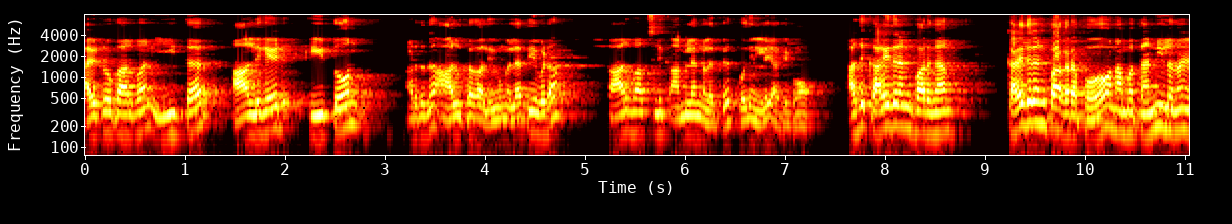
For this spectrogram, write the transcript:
ஹைட்ரோ கார்பன் ஈத்தர் ஆல்டிகைடு கீட்டோன் அடுத்தது ஆல்கஹால் இவங்க எல்லாத்தையும் விட கார்பாக்சிலிக் அமிலங்களுக்கு கொதிநிலை அதிகம். அது கரைதிறன் பாருங்க. கரைதிறன் பார்க்குறப்போ நம்ம தண்ணியில் தான்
